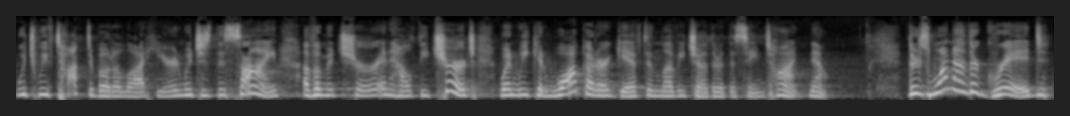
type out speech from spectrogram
which we've talked about a lot here, and which is the sign of a mature and healthy church when we can walk out our gift and love each other at the same time. Now, there's one other grid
